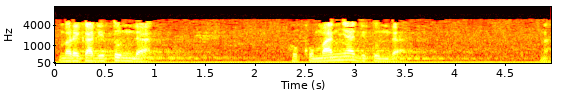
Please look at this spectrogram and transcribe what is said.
mereka ditunda. Hukumannya ditunda. Nah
